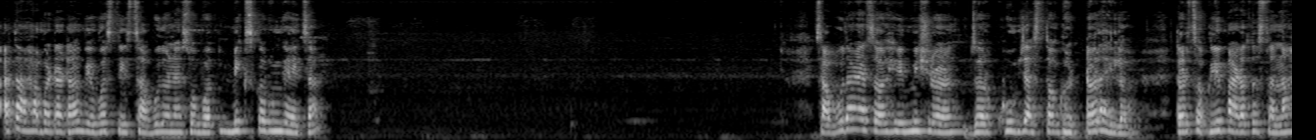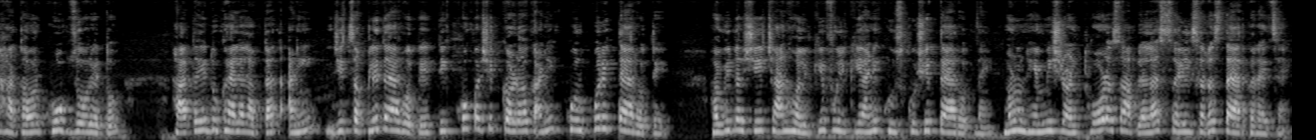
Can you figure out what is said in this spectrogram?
आता हा बटाटा व्यवस्थित साबुदाण्यासोबत मिक्स करून घ्यायचा. साबुदाण्याचं हे मिश्रण जर खूप जास्त घट्ट राहिलं तर चकली पाडत असताना हातावर खूप जोर येतो. हातही दुखायला लागतात आणि जी चकली तयार होते ती खूप अशी कडक आणि कुरकुरीत तयार होते. हवी तशी छान हलकी फुलकी आणि खुसखुशीत तयार होत नाही. म्हणून हे मिश्रण थोडंसं आपल्याला सैलसरच तयार करायचं आहे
